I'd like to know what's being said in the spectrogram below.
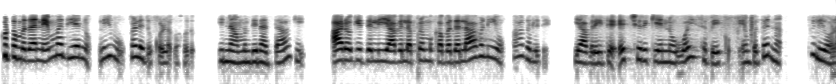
ಕುಟುಂಬದ ನೆಮ್ಮದಿಯನ್ನು ನೀವು ಕಳೆದುಕೊಳ್ಳಬಹುದು. ಇನ್ನು ಮುಂದಿನದ್ದಾಗಿ, ಆರೋಗ್ಯದಲ್ಲಿ ಯಾವೆಲ್ಲ ಪ್ರಮುಖ ಬದಲಾವಣೆಯೂ ಆಗಲಿದೆ, ಯಾವ ರೀತಿಯ ಎಚ್ಚರಿಕೆಯನ್ನು ವಹಿಸಬೇಕು ಎಂಬುದನ್ನು ತಿಳಿಯೋಣ.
